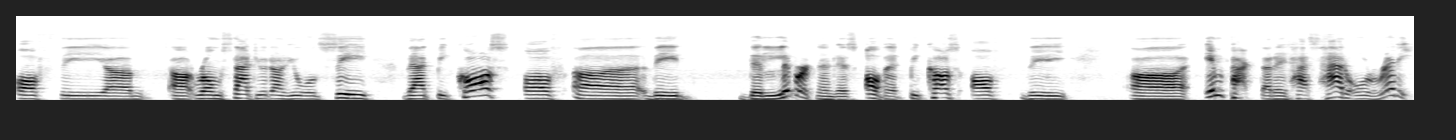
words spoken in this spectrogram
of the um, Rome Statute, and you will see that because of uh, the deliberateness of it, because of the uh, impact that it has had already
